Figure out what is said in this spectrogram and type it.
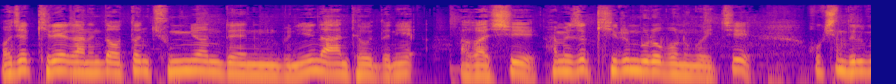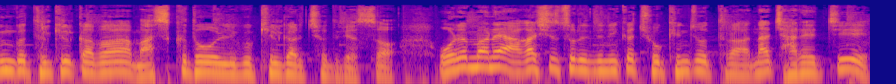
어제 길에 가는데 어떤 중년된 분이 나한테 오더니 아가씨 하면서 길을 물어보는 거 있지. 혹시 늙은 거 들킬까봐 마스크도 올리고 길 가르쳐 드렸어. 오랜만에 아가씨 소리 들으니까 좋긴 좋더라. 나 잘했지?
